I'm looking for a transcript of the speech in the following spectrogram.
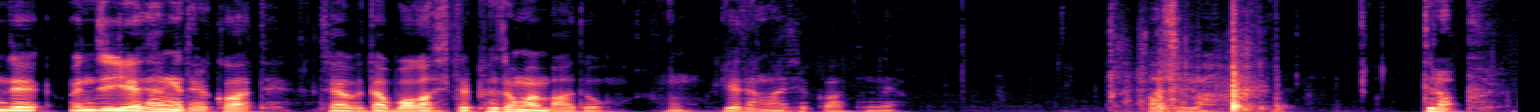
근데 왠지 예상이 될 것 같아. 제가 나 먹었을 때 표정만 봐도 응, 예상하실 것 같은데. 마지막 트러플.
